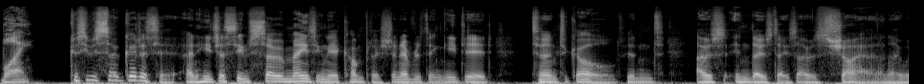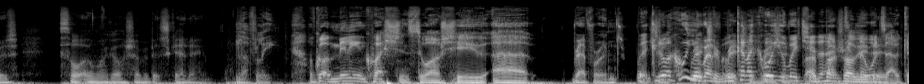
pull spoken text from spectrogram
Why? because he was so good at it and he just seemed so amazingly accomplished and everything he did turned to gold and i was in those days i was shyer and i was thought oh my gosh i'm a bit scared of him Lovely. I've got a million questions to ask you, uh, Reverend. Can I call you Richard, Reverend? Can I Richard, call you Richard. Richard? I'd much I didn't rather you what's did. that.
